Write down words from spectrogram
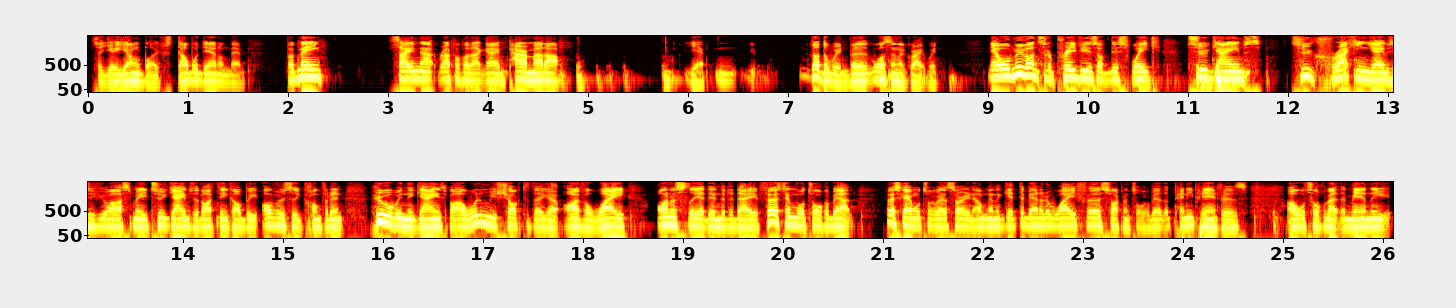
So your young blokes, double down on them. For me, saying that, wrap up of that game, Parramatta, yeah, got the win, but it wasn't a great win. Now we'll move on to the previews of this week. Two games, two cracking games, if you ask me. Two games that I think I'll be obviously confident who will win the games, but I wouldn't be shocked if they go either way. Honestly, at the end of the day, first game we'll talk about, first game we'll talk about, sorry, I'm going to get them out of the way first so I can talk about the Penny Panthers. I will talk about the Manly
